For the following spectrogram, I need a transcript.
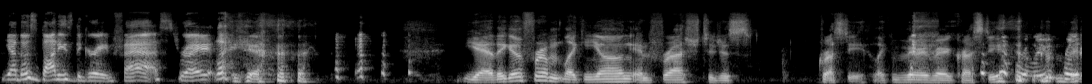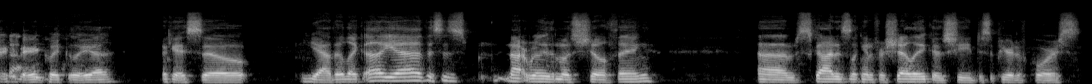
yeah those bodies degrade fast right? Like yeah, yeah. They go from like young and fresh to just crusty, like very, very crusty, Really, really very, fast. very quickly. Yeah. Okay, so yeah, they're like, oh yeah, this is not really the most chill thing. Um, Scott is looking for Shelly because she disappeared, of course,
